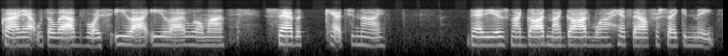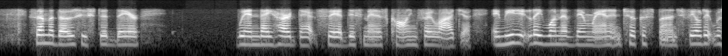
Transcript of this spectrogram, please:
cried out with a loud voice, Eli, Eli, loma sabachthani. That is, my God, my God, why hast thou forsaken me? Some of those who stood there when they heard that said, This man is calling for Elijah. Immediately one of them ran and took a sponge, filled it with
